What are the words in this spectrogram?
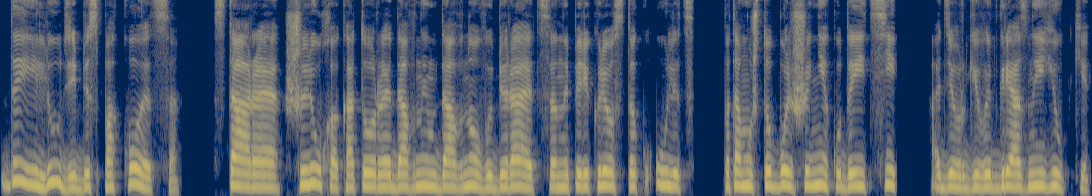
Да и люди беспокоятся. Старая шлюха, которая давным-давно выбирается на перекресток улиц, потому что больше некуда идти, одергивает грязные юбки.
